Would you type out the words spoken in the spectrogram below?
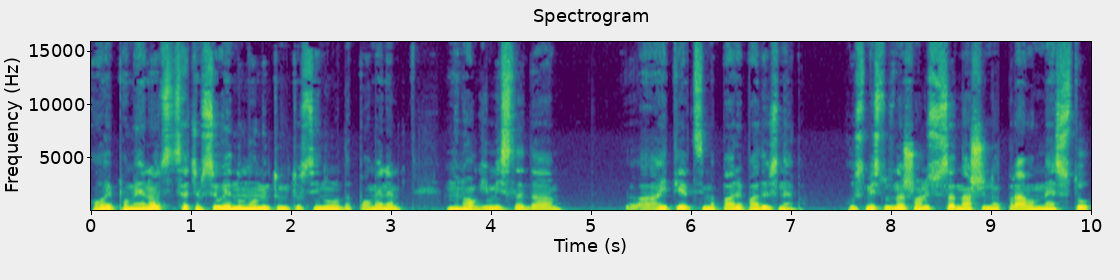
ovaj, pomenuo, sećam se u jednom momentu mi to sinulo da pomenem, mnogi misle da IT-evcima pare padaju s neba. U smislu, znaš, oni su sad našli na pravom mestu,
